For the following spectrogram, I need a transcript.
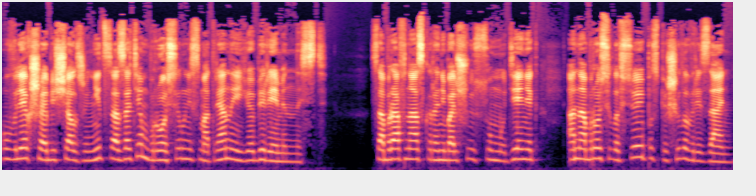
увлекший обещал жениться, а затем бросил, несмотря на ее беременность. Собрав наскоро небольшую сумму денег, она бросила все и поспешила в Рязань.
